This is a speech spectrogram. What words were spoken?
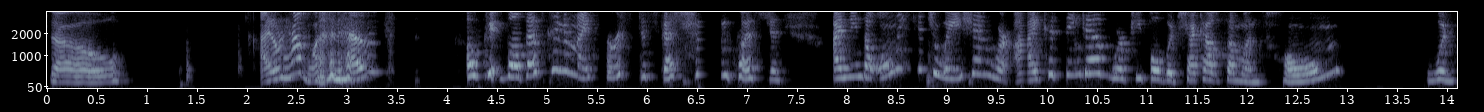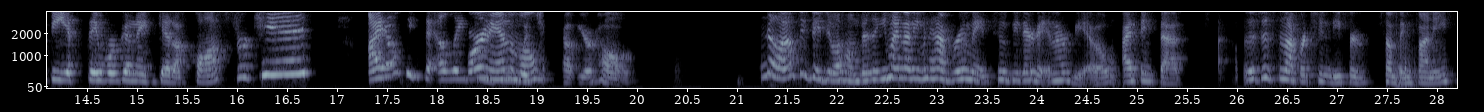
so I don't have one. Heves? Okay, well, that's kind of my first discussion question. I mean, the only situation where I could think of where people would check out someone's home would be if they were going to get a foster kid. I don't think the LAPD Or an animal. would check out your home. No, I don't think they do a home visit. You might not even have roommates who would be there to interview. I think that's it's just an opportunity for something funny.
